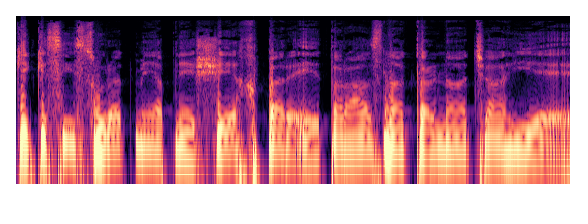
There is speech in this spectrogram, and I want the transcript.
کہ کسی صورت میں اپنے شیخ پر اعتراض نہ کرنا چاہیے۔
